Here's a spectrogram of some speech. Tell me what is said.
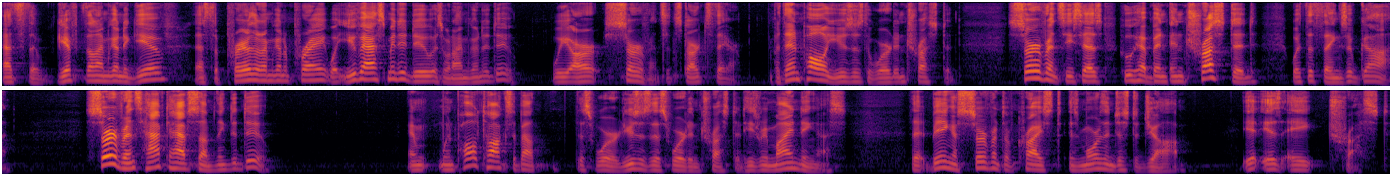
That's the gift that I'm going to give. That's the prayer that I'm going to pray. What you've asked me to do is what I'm going to do. We are servants. It starts there. But then Paul uses the word entrusted. Servants, he says, who have been entrusted with the things of God. Servants have to have something to do. And when Paul talks about this word, uses this word entrusted, he's reminding us that being a servant of Christ is more than just a job, it is a trust.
